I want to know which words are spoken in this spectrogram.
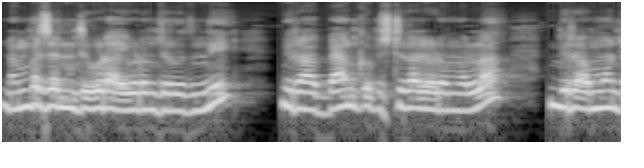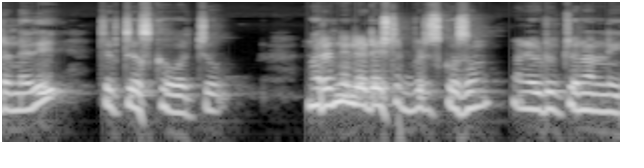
నంబర్స్ అనేది కూడా ఇవ్వడం జరుగుతుంది. మీరు ఆ బ్యాంక్ మిస్డ్ ఇవ్వడం వల్ల మీరు అమౌంట్ అనేది చెక్ చేసుకోవచ్చు. మరిన్ని లేటెస్ట్ అప్డేట్స్ కోసం మన యూట్యూబ్ ఛానల్ని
